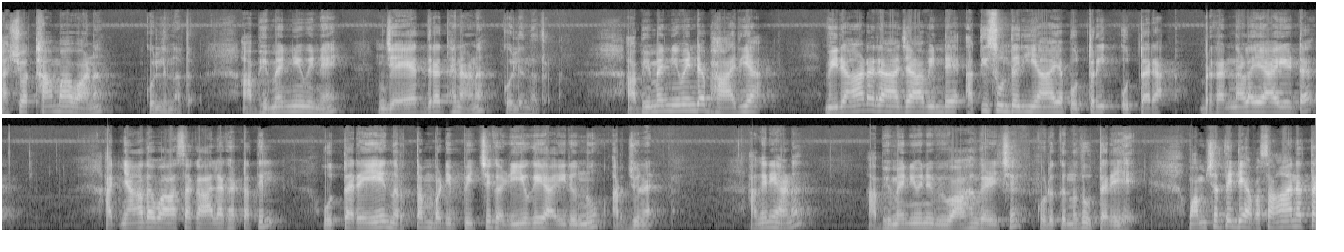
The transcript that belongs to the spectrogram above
അശ്വത്ഥാമാവാണ് കൊല്ലുന്നത്. അഭിമന്യുവിനെ ജയദ്രഥനാണ് കൊല്ലുന്നത്. അഭിമന്യുവിന്റെ ഭാര്യ വിരാട രാജാവിന്റെ അതിസുന്ദരിയായ പുത്രി ഉത്തര ബൃഹന്നളയായിട്ട് അജ്ഞാതവാസ കാലഘട്ടത്തിൽ ഉത്തരയെ നൃത്തം പഠിപ്പിച്ച് കഴിയുകയായിരുന്നു അർജുനൻ. അങ്ങനെയാണ് അഭിമന്യുവിന് വിവാഹം കഴിച്ച് കൊടുക്കുന്നത് ഉത്തരയെ. വംശത്തിന്റെ അവസാനത്തെ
